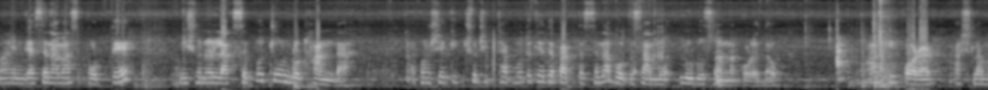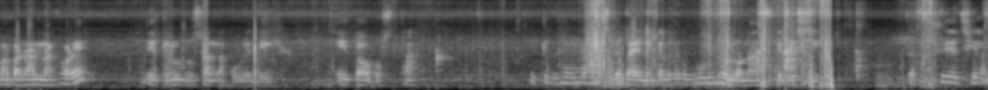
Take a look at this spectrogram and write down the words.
মাহিন গেছে নামাজ পড়তে। মিশনের লাগছে প্রচণ্ড ঠান্ডা। এখন সে কিচ্ছু ঠিকঠাক মতো খেতে পারতেছে না। বলতেছে, আম্মু লুডুস রান্না করে দাও। আর কি করার? আসলাম আবার রান্নাঘরে যে একটু লুডুস রান্না করে দিই। এই তো অবস্থা। একটু ঘুমও আসতে পারিনি, কেন কেন ঘুম ধরলো না আজকে বেশি। তো শুয়েছিলাম,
